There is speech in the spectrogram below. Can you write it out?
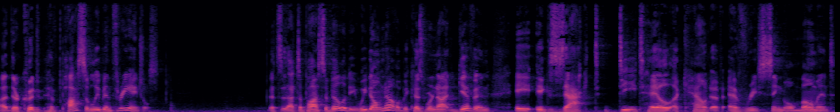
Uh, there could have possibly been three angels. That's, that's a possibility. We don't know because we're not given a exact detail account of every single moment.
